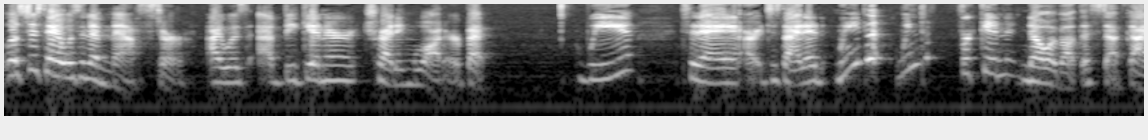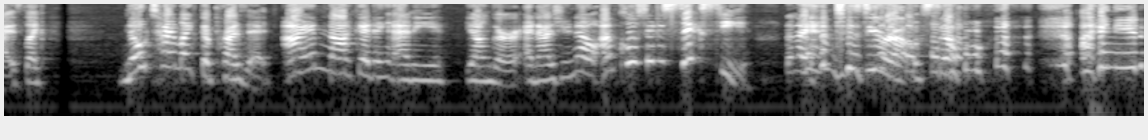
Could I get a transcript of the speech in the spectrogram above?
let's just say I wasn't a master. I was a beginner treading water, but we today are decided we need to we need to freaking know about this stuff, guys. Like no time like the present. I am not getting any younger, and as you know, I'm closer to 60 than I am to zero. So I need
